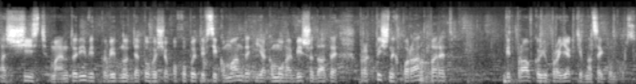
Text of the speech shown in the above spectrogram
аж шість менторів. Відповідно, для того, щоб охопити всі команди і якомога більше дати практичних порад перед відправкою проєктів на цей конкурс.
